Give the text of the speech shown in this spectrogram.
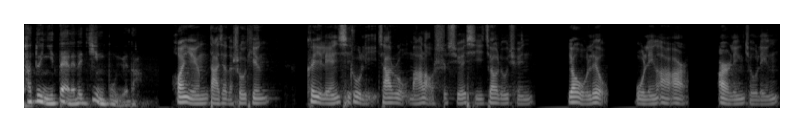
它对你带来的进步越大。欢迎大家的收听，可以联系助理加入马老师学习交流群：幺五六五零二二二零九零。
